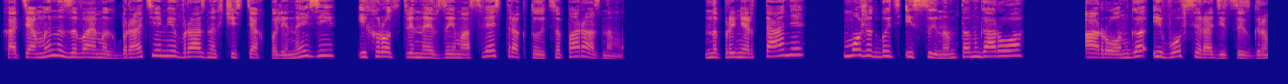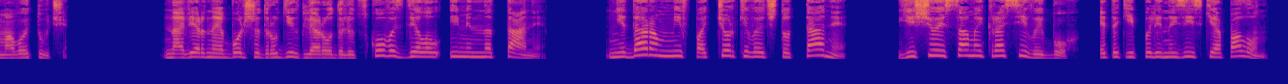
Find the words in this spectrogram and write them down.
Хотя мы называем их братьями в разных частях Полинезии, их родственная взаимосвязь трактуется по-разному. Например, Тане может быть и сыном Тангароа, а Ронга и вовсе родится из громовой тучи. Наверное, больше других для рода людского сделал именно Тане. Недаром миф подчеркивает, что Тане еще и самый красивый бог, этакий полинезийский Аполлон,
